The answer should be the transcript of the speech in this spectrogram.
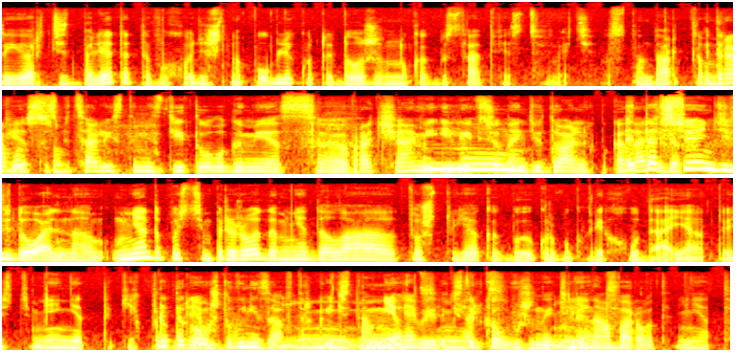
ты артист балета, ты выходишь на публику, ты должен, ну, как бы соответствовать стандартам. Это работа со специалистами, с диетологами, с э, врачами ну, или все на индивидуальных показателях? Это все индивидуально. У меня, допустим, природа мне дала то, что я, как бы, грубо говоря, худая. То есть у меня нет таких проблем. Нет такого, что вы не завтракаете, там, нет, не обедаете, нет, только ужинаете нет, или наоборот? Нет.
